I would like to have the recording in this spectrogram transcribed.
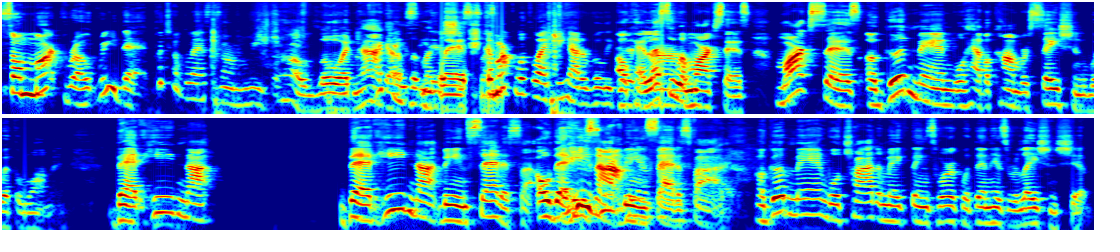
So Mark wrote, read that. Put your glasses on and read that. Oh Lord, now I, gotta put my glasses shit. on. Mark looked like he had a really good. Okay, let's see what um, Mark says. Mark says a good man will have a conversation with a woman that he not that he not being satisfied. Oh, that he's, not, being, satisfied. A good man will try to make things work within his relationship.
